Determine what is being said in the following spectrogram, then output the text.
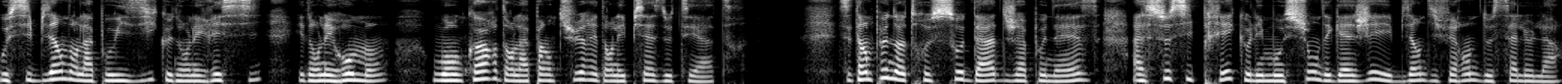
aussi bien dans la poésie que dans les récits et dans les romans, ou encore dans la peinture et dans les pièces de théâtre. C'est un peu notre saudade japonaise, à ceci près que l'émotion dégagée est bien différente de celle-là.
